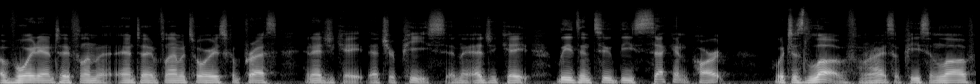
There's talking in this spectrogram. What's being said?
avoid anti anti inflammatories, compress, and educate. That's your peace. And the educate leads into the second part, which is love. All right, so peace and love.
